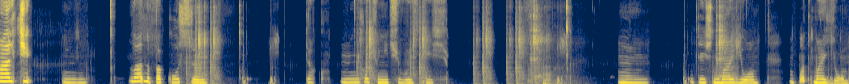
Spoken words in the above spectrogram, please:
Мальчик. ладно, покусаем. Так, не хочу ничего здесь. Здесь не мое. Вот мое.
